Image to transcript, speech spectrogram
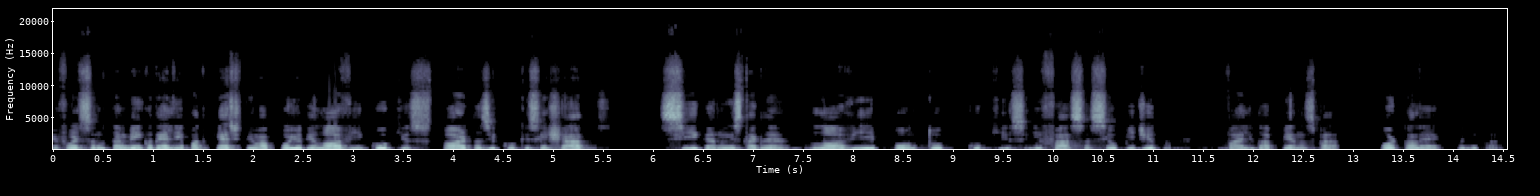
Reforçando também que o DLI Podcast tem o apoio de Love Cookies, tortas e cookies recheados. Siga no Instagram love.cookies e faça seu pedido. Válido apenas para Porto Alegre, por enquanto.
